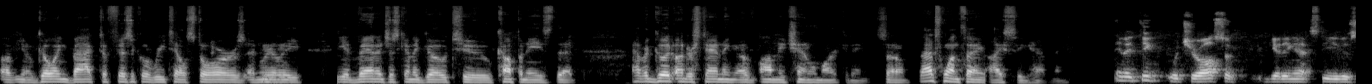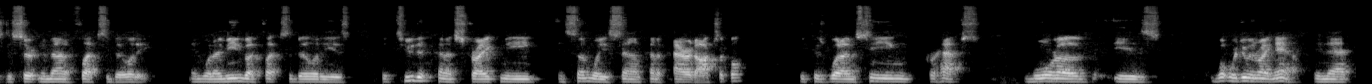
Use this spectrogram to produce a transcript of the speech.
of you know, going back to physical retail stores and mm-hmm. really mm-hmm. the advantage is going to go to companies that have a good understanding of omni-channel marketing. So that's one thing I see happening. And I think what you're also getting at, Steve, is the certain amount of flexibility. And what I mean by flexibility is the two that kind of strike me in some ways sound kind of paradoxical because what I'm seeing perhaps more of is what we're doing right now in that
